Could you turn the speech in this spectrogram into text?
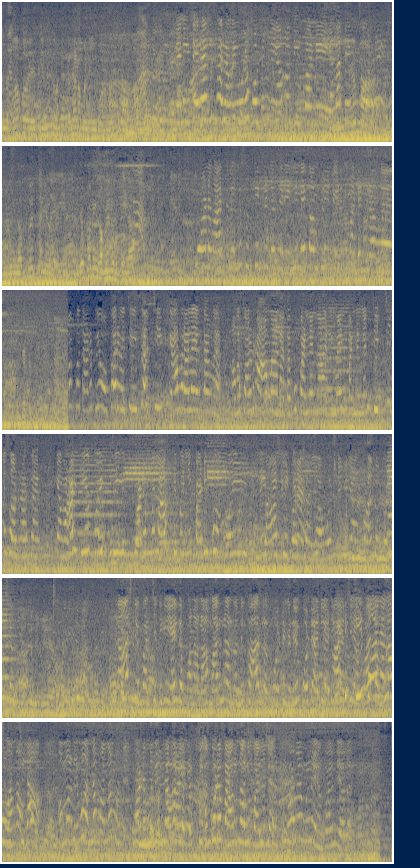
இந்த பாப்பா எனக்கு வந்து கல்யாணம் பண்ணிக்க போனா எனக்கு தெரியாது சார் அவன் இவ்வளவு பொண்ணுங்களை ஏமாத்தி இருப்பானே எல்லாம் தெரிஞ்சோன்னு எனக்கு அப்பவே தெரியும் எப்போ நீங்கள் கம்ப்ளைண்ட் கொடுத்தீங்க? போன வாரத்துல இருந்து சுத்திட்டு இருக்கேன் சார். எங்கேயுமே கம்ப்ளைண்ட் எடுக்க மாட்டேன்றாங்க. அப்போ தரப்பையும் உட்கார வச்சு விசாரிச்சு கேமரால எடுத்தாங்க. அவன் சொல்றான் ஆமா நான் தப்பு பண்ணேன்னா ரிமைண்ட் பண்ணுங்கன்னு சிரிச்சுன்னு சொல்றான் சார் என் வாழ்க்கையே போயிடுச்சு உடம்பு நாஸ்தி பண்ணி படிப்பும் போய் லாஸ்ட் பரிச்சதுக்கு எழுத போனானா மறுநாள் வந்து கார்ல போட்டுக்கின்னு போட்டு அடி அடி அடிச்சு. அம்மா அம்மா அண்ணம்மா அண்ணம்மா உடம்பு வச்சு கூட பண்ணினாலும் பறிச்சேன்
